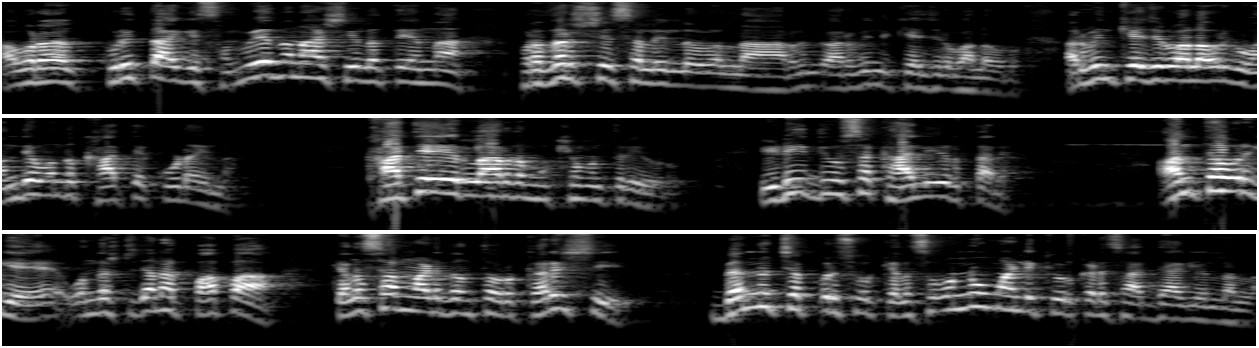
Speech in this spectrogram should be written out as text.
ಅವರ ಕುರಿತಾಗಿ ಸಂವೇದನಾಶೀಲತೆಯನ್ನು ಪ್ರದರ್ಶಿಸಲಿಲ್ಲವಲ್ಲ ಅರವಿಂದ್ ಅರವಿಂದ್ ಕೇಜ್ರಿವಾಲ್ ಅವರು. ಅರವಿಂದ್ ಕೇಜ್ರಿವಾಲ್ ಅವರಿಗೆ ಒಂದೇ ಒಂದು ಖಾತೆ ಕೂಡ ಇಲ್ಲ. ಖಾತೆ ಇರಲಾರದ ಮುಖ್ಯಮಂತ್ರಿ ಇವರು ಇಡೀ ದಿವಸ ಖಾಲಿ ಇರ್ತಾರೆ. ಅಂಥವ್ರಿಗೆ ಒಂದಷ್ಟು ಜನ ಪಾಪ ಕೆಲಸ ಮಾಡಿದಂಥವ್ರು ಕರೆಸಿ ಬೆನ್ನು ಚಪ್ಪರಿಸುವ ಕೆಲಸವನ್ನೂ ಮಾಡಲಿಕ್ಕೆ ಇವ್ರ ಕಡೆ ಸಾಧ್ಯ ಆಗಲಿಲ್ಲಲ್ಲ.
